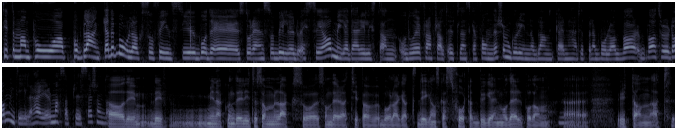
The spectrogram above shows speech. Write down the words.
Tittar man på, på blankade bolag så finns ju både eh, Stora Enso, Billerud och SCA med där i listan. Och då är det framförallt utländska fonder som går in och blankar den här typen av bolag. Var, vad tror du de inte gillar här? Är det massa priser som de... Ja, det, det, mina kunder är lite som Lax och som deras typ av bolag. Att det är ganska svårt att bygga en modell på dem eh, utan att eh,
